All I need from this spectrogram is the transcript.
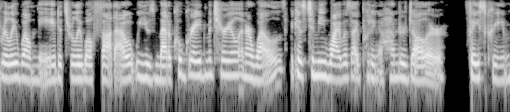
really well made. It's really well thought out. We use medical grade material in our wells because to me, why was I putting a hundred dollar face cream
